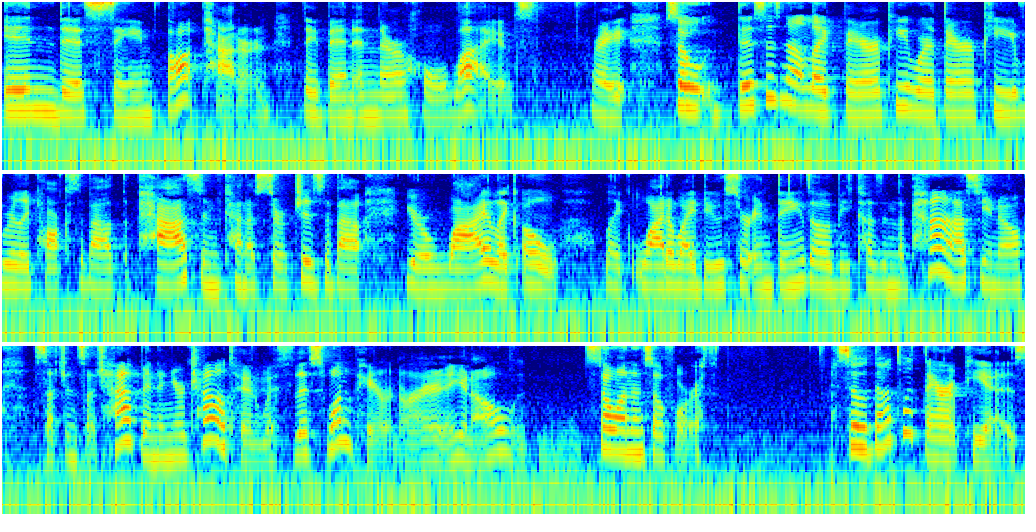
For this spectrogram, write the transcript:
in this same thought pattern they've been in their whole lives. Right? So, this is not like therapy where therapy really talks about the past and kind of searches about your why, like, oh, like why do I do certain things? Oh, because in the past, you know, such and such happened in your childhood with this one parent, or you know, so on and so forth. So that's what therapy is.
